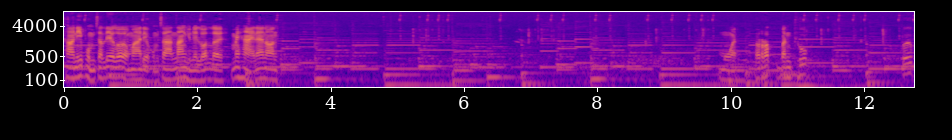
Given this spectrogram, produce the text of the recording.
คราวนี้ผมจะเรียกรถออกมาเดี๋ยวผมจะนั่งอยู่ในรถเลย ไม่หายแน่นอน หมวดรถบรรทุกปึ๊บ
